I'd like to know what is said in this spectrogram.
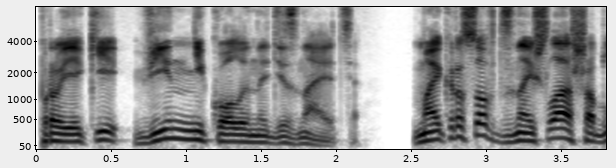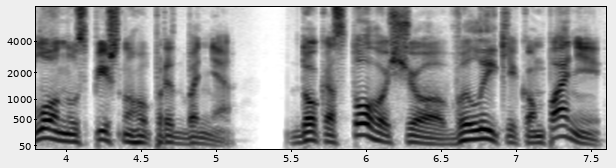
про які він ніколи не дізнається. Microsoft знайшла шаблон успішного придбання, доказ того, що великі компанії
